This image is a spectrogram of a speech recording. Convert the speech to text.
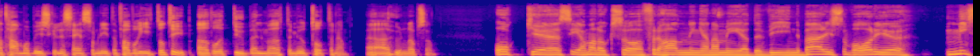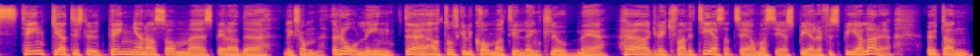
att Hammarby skulle ses som lite favoriter typ över ett dubbelmöte mot Tottenham. Eh, 100 procent. Och ser man också förhandlingarna med Vinberg så var det ju misstänker jag till slut pengarna som eh, spelade liksom, roll. Inte att de skulle komma till en klubb med högre kvalitet så att säga om man ser spelare för spelare, utan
